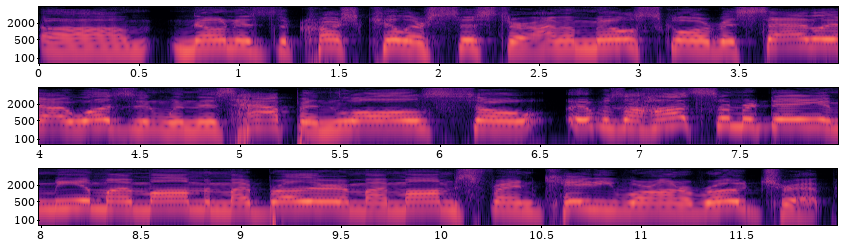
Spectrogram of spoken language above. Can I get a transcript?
um, known as the Crush Killer Sister. I'm a middle schooler, but sadly I wasn't when this happened, lols. So it was a hot summer day, and me and my mom and my brother and my mom's friend Katie were on a road trip.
